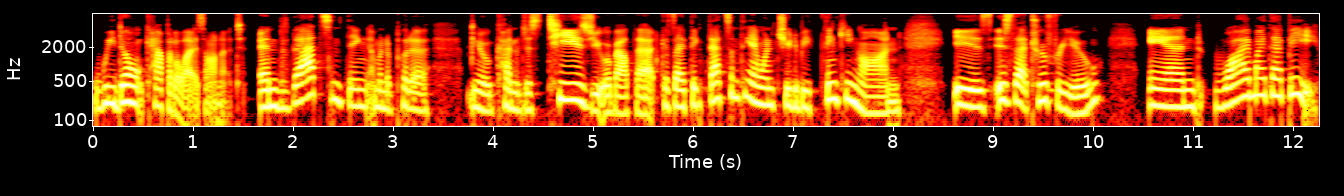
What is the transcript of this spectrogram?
we don't capitalize on it. And that's something I'm going to put a, you know, kind of just tease you about that because I think that's something I want you to be thinking on is is that true for you? And why might that be?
